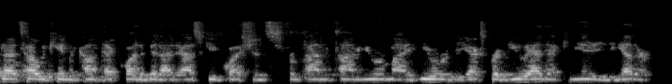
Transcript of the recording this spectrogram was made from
that's how we came in contact quite a bit. I'd ask you questions from time to time. You were my, you were the expert. You had that community together.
